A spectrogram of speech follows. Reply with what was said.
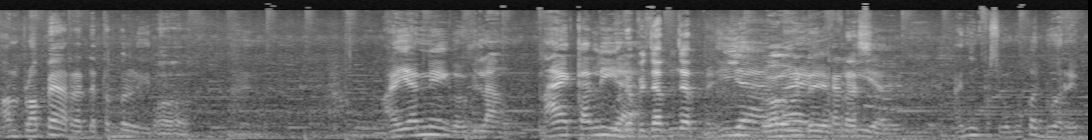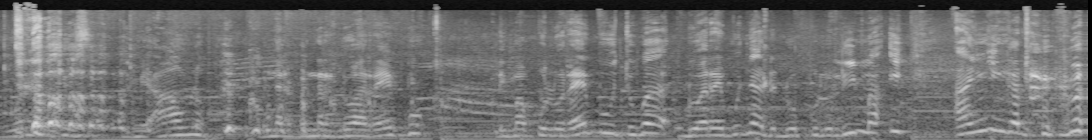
amplopnya rada tebel gitu oh lumayan nih gue bilang. Naik kali ya. Udah pencet-pencet nih? Iya oh, naik udah ya kali ya ya. anjing pas gue buka dua ribuan demi allah bener-bener dua ribu lima puluh ribu coba dua ribunya ada dua puluh lima ih anjing kata gue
